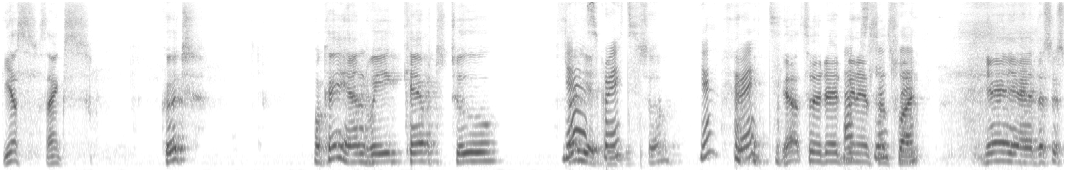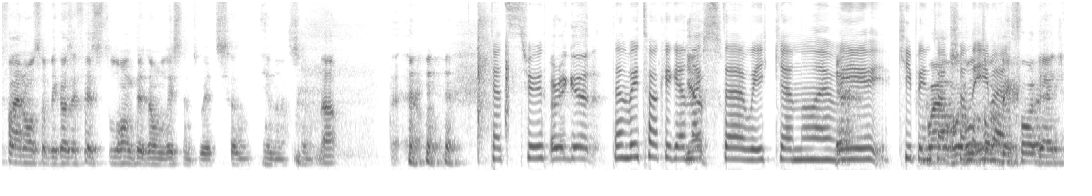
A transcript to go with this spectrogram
Yes, thanks. Good. Okay, and we kept to. Yeah, it's great. Minutes, so. Yeah, great. yeah, 38 minutes, that's fine. Yeah, yeah, this is fine also because if it's too long, they don't listen to it. So, you know, so. No. That's true. Very good. Then we talk again yes. next uh, week and uh, we keep in well, touch we on the email. before that.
